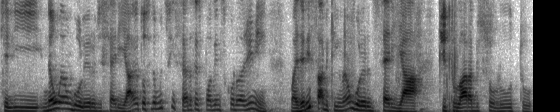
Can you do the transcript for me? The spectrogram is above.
que ele não é um goleiro de Série A, eu tô sendo muito sincero, vocês podem discordar de mim, mas ele sabe que ele não é um goleiro de Série A, titular absoluto,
